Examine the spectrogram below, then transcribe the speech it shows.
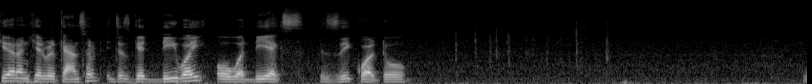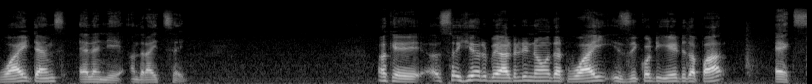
here and here will cancel it just get dy over dx is equal to y times ln a on the right side okay uh, so here we already know that y is equal to a to the power x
